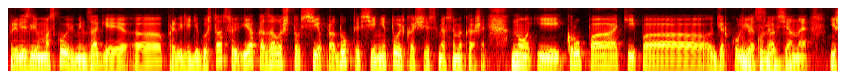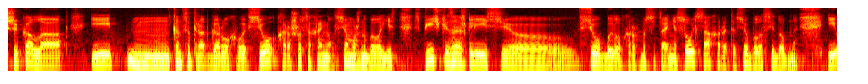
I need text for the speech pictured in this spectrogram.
привезли в Москву и в Минзаге э, провели дегустацию, и оказалось, что все продукты, все, не только щи с мясом и кашей, но и крупа типа Геркулес, Геркулес овсяная, да. и шоколад, и концентрат гороховый, все хорошо сохранил, все можно было есть. Спички зажглись, э, все было в хорошем состоянии, соль, сахар, это все было съедобно. И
